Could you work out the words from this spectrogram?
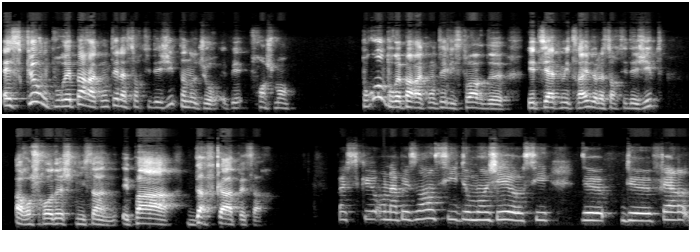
est-ce qu'on ne pourrait pas raconter la sortie d'Égypte un autre jour? Et puis, franchement, pourquoi on ne pourrait pas raconter l'histoire de Yetziat Mitzrayim, de la sortie d'Égypte, à Rosh Chodesh Nissan, et pas d'Afka à Pessah? Parce qu'on a besoin aussi de manger, aussi de, de faire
